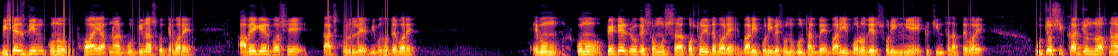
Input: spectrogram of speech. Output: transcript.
বিশেষ দিন কোনো ভয় আপনার বুদ্ধিনাশ করতে পারে। আবেগের বশে কাজ করলে বিপদ হতে পারে। এবং কোনো পেটের রোগের সমস্যা, কষ্ট দিতে পারে, বাড়ির পরিবেশ অনুকূল থাকবে, বাড়ির বড়দের শরীর নিয়ে একটু চিন্তা থাকতে পারে। উচ্চশিক্ষার জন্য আপনার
